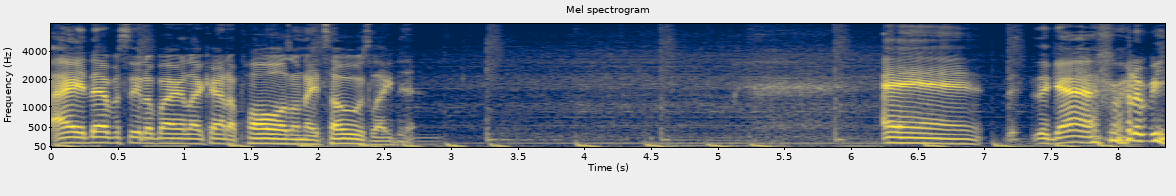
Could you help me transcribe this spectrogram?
I ain't never seen nobody like kind of pause on their toes like that. And the guy in front of me,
